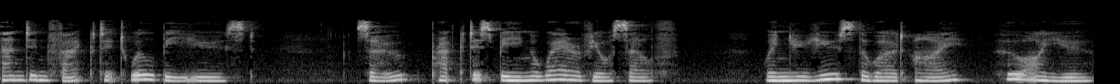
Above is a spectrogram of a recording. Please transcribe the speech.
and in fact, it will be used. So, practice being aware of yourself. When you use the word I, who are you?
